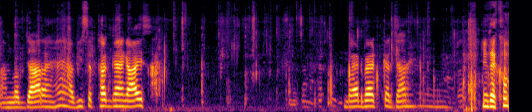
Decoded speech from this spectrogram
हम लोग जा रहे हैं, अभी से थक गए गाइस बैठ बैठ कर जा रहे हैं। ये देखो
